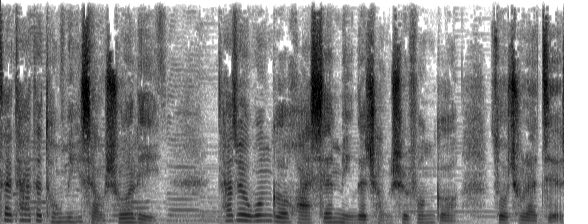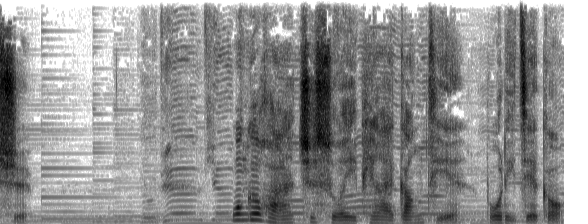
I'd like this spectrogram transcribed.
在他的同名小说里，他对温哥华鲜明的城市风格做出了解释。温哥华之所以偏爱钢铁。玻璃结构，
